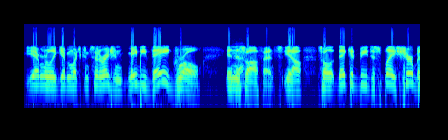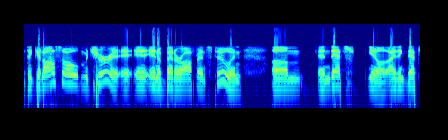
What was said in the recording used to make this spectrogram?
you haven't really given much consideration, maybe they grow in yeah. this offense. You know, so they could be displaced, sure, but they could also mature in, in, in a better offense too, and. Um, and that's you know I think that's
